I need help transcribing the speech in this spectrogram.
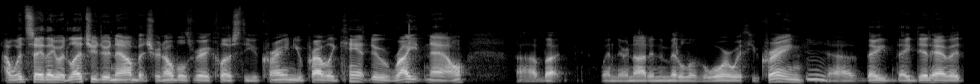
I would say they would let you do now, but Chernobyl's very close to Ukraine. You probably can't do right now, uh, but when they're not in the middle of a war with Ukraine, uh, they they did have it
